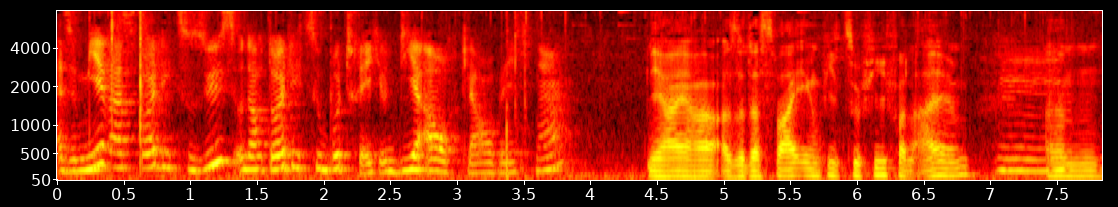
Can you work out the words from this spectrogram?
also mir war es deutlich zu süß und auch deutlich zu butterig und dir auch, glaube ich, ne? Ja, ja, also das war irgendwie zu viel von allem. Ähm,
